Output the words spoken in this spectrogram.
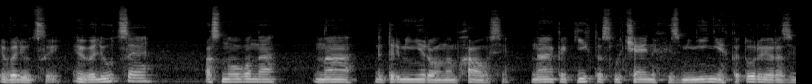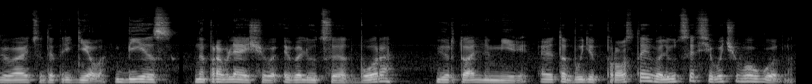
эволюции. Эволюция основана на детерминированном хаосе, на каких-то случайных изменениях, которые развиваются до предела. Без направляющего эволюцию отбора в виртуальном мире это будет просто эволюция всего чего угодно.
